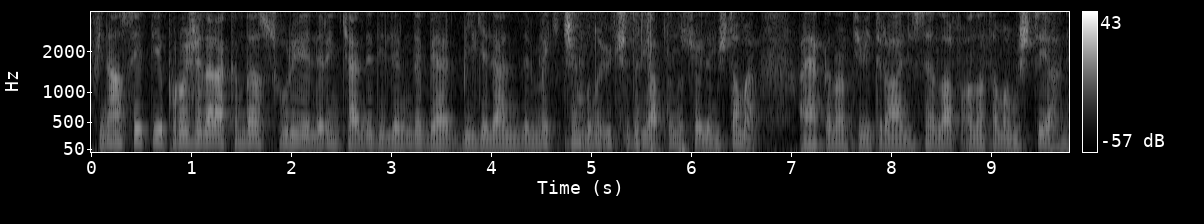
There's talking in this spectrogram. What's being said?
Finanse ettiği projeler hakkında Suriyelilerin kendi dillerinde bilgilendirmek için bunu 3 yıldır yaptığını söylemişti ama ayaklanan Twitter ailesine laf anlatamamıştı yani.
